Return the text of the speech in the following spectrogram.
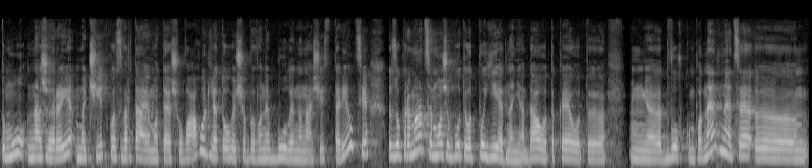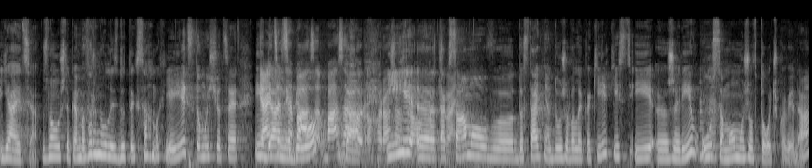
тому на жири ми чітко звертаємо теж увагу для того, щоб вони були на нашій тарілці. Зокрема, це може бути от поєднання, да, от таке от е, е, двохкомпонентне. Це е, яйця. Знову ж таки, ми вернулись до тих самих яєць, тому що це Яйця ідеальний це білок. база, база хор- хорошого І е, так само в достатньо дуже велика кількість і жирів у самому жовточкові. Да?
